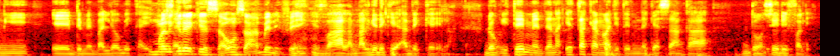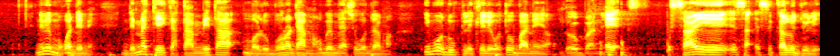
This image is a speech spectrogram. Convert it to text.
ni dɛmɛbaliyaw bɛ ka ye malgré que san o san an bɛ nin fɛn in Voilà, malgré que a bɛ kɛ i la. Donc i tɛ maintenant état kan ka jateminɛ kɛ sisan ka dɔnse de falen. Ne bɛ mɔgɔ dɛmɛ. Dɛmɛ tɛ ka taa n bɛ taa malo bɔrɔ d'a ma ou bien n bɛ taa sogo d'a ma. I b'o dun tile kelen o t'o bannen ye wa t'o bannen. Ɛ san ye kalo joli?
